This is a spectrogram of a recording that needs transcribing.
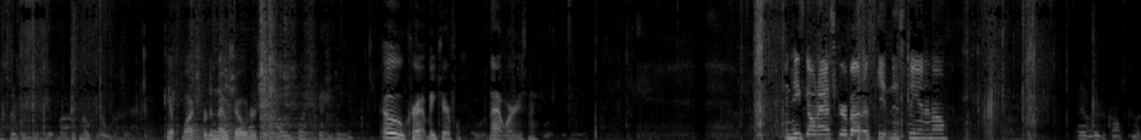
Let's see if we can get bit by no shoulders here. Yep, watch for the no shoulders. Watch that whole thing cave in. Oh crap, be careful. That worries me. And he's gonna ask her about us getting this tin and all. Hell, there's a cross cut.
